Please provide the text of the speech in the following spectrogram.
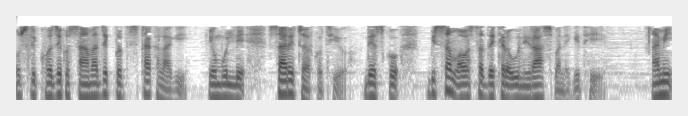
उसले खोजेको सामाजिक प्रतिष्ठाका लागि यो मूल्य साह्रै चर्को थियो। देशको विषम अवस्था देखेर ऊ निराश बनेकी थिए। हामी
